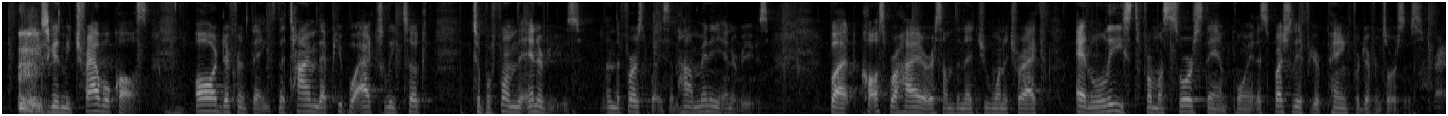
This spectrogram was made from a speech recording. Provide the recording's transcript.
excuse me, travel costs, mm-hmm. all different things. The time that people actually took to perform the interviews in the first place and how many interviews. But cost per hire is something that you want to track at least from a source standpoint, especially if you're paying for different sources. Right.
